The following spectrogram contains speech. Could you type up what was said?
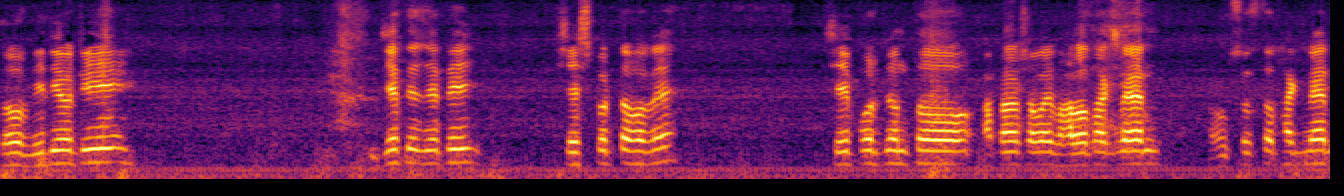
তো ভিডিওটি যেতে যেতেই শেষ করতে হবে। সে পর্যন্ত আপনারা সবাই ভালো থাকবেন এবং সুস্থ থাকবেন।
